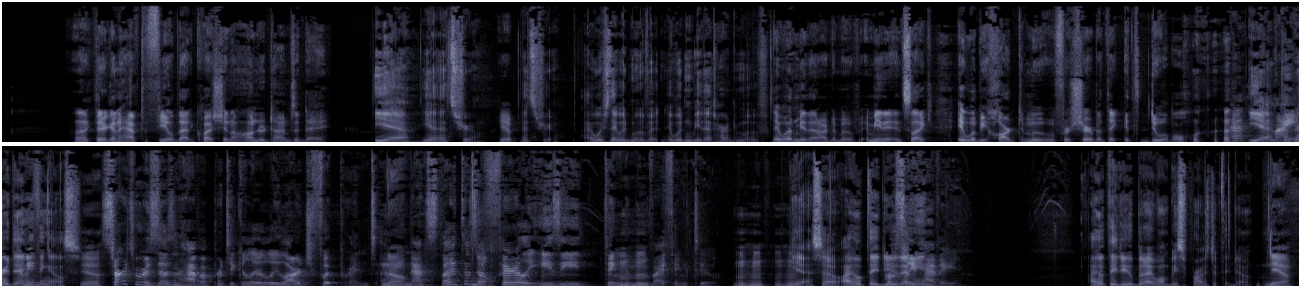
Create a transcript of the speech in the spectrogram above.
Like they're gonna have to field that question a hundred times a day. Yeah, yeah, that's true. Yep. That's true. I wish they would move it. It wouldn't be that hard to move. It wouldn't be that hard to move. I mean, it's like it would be hard to move for sure, but they, it's doable. Uh, Yeah, might. compared to I mean, anything else. yeah. Star Tours doesn't have a particularly large footprint. I No. mean, that's that, that's No. a fairly easy thing to move, I think, too. Mm-hmm, Yeah, so I hope they do. Mostly I mean, heavy. I hope they do, but I won't be surprised if they don't. Yeah.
